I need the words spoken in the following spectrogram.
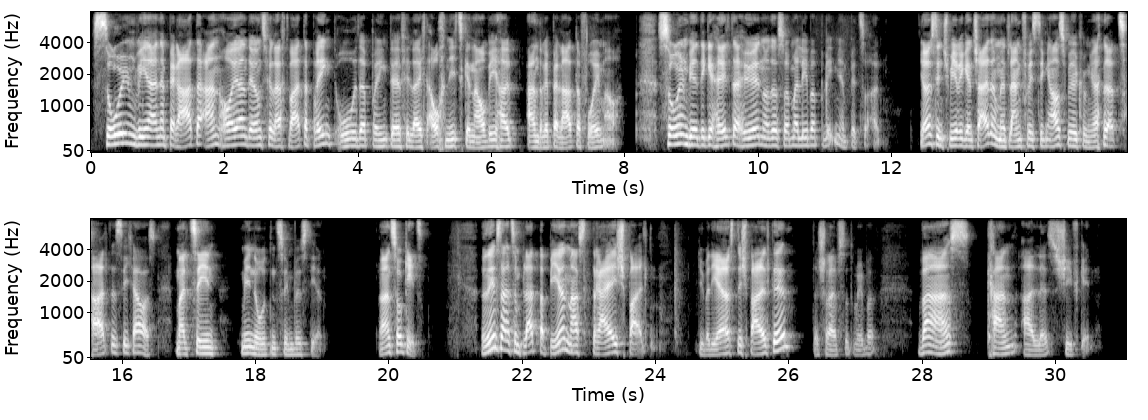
Sollen wir einen Berater anheuern, der uns vielleicht weiterbringt oder bringt er vielleicht auch nichts, genau wie halt andere Berater vor ihm auch? Sollen wir die Gehälter erhöhen oder sollen wir lieber Prämien bezahlen? Ja, es sind schwierige Entscheidungen mit langfristigen Auswirkungen. Ja, da zahlt es sich aus, mal zehn Minuten zu investieren. Ja, und so geht's. Du nimmst also ein Blatt Papier und machst drei Spalten. Über die erste Spalte, da schreibst du drüber, was kann alles schiefgehen?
